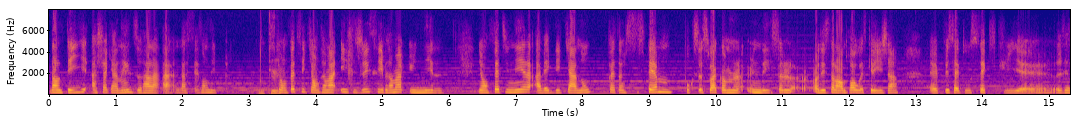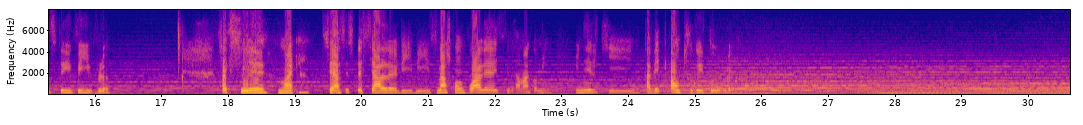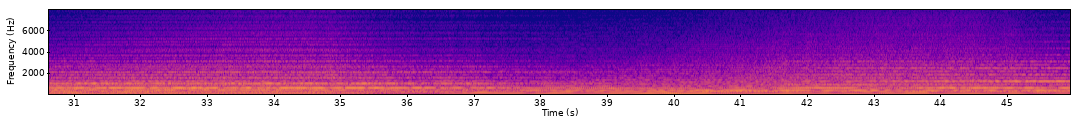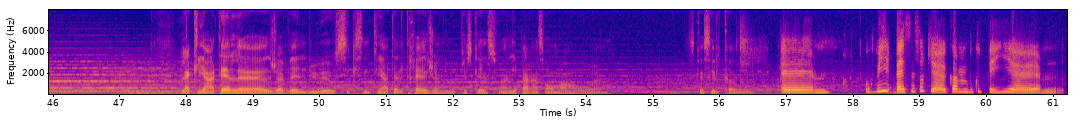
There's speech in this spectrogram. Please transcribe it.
dans le pays à chaque année durant la, la saison des pluies. Ce qu'ils ont fait, c'est qu'ils ont vraiment érigé, c'est vraiment une île. Ils ont fait une île avec des canaux, fait un système pour que ce soit comme une des seuls, un des seuls endroits où est-ce que les gens euh, puissent être au sec puis euh, rester vivre là. Fait que c'est, ouais, c'est assez spécial. Les, images qu'on voit là, c'est vraiment comme une, île qui est avec entourée d'eau. La clientèle, euh, j'avais lu aussi que c'est une clientèle très jeune, là, puisque souvent les parents sont morts. euh, Est-ce que c'est le cas? ou- Euh, oui, ben c'est sûr que comme beaucoup de pays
